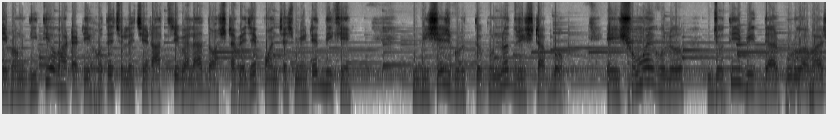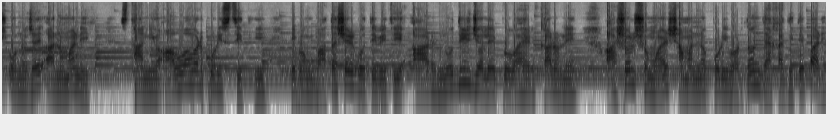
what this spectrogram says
এবং দ্বিতীয় ভাটাটি হতে চলেছে রাত্রিবেলা দশটা বেজে পঞ্চাশ মিনিটের দিকে। বিশেষ গুরুত্বপূর্ণ দৃষ্টাব্য। এই সময়গুলো জ্যোতির্বিদ্যার পূর্বাভাস অনুযায়ী আনুমানিক। স্থানীয় আবহাওয়ার পরিস্থিতি এবং বাতাসের গতিবিধি আর নদীর জলের প্রবাহের কারণে আসল সময়ের সামান্য পরিবর্তন দেখা দিতে পারে।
